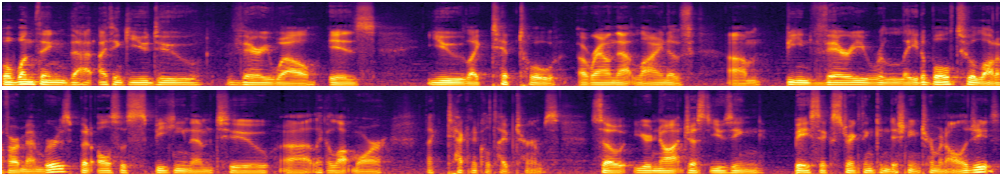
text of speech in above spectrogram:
Well, one thing that I think you do very well is you like tiptoe around that line of um, being very relatable to a lot of our members, but also speaking them to uh, like a lot more like technical type terms. So you're not just using basic strength and conditioning terminologies,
